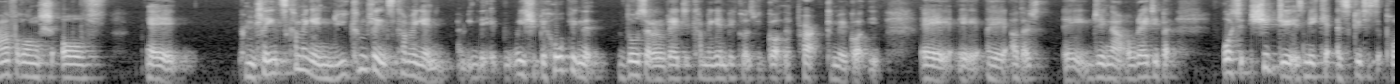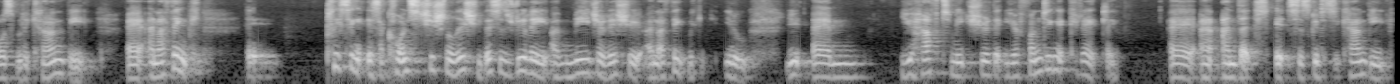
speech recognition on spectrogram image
avalanche of uh, complaints coming in, new complaints coming in. I mean, they, we should be hoping that those are already coming in because we've got the park and we've got the, uh, uh, uh, others uh, doing that already. But what it should do is make it as good as it possibly can be. Uh, and I think it, policing is a constitutional issue. This is really a major issue. And I think, we, you know, you, um, you have to make sure that you're funding it correctly uh, and, and that it's as good as it can be.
